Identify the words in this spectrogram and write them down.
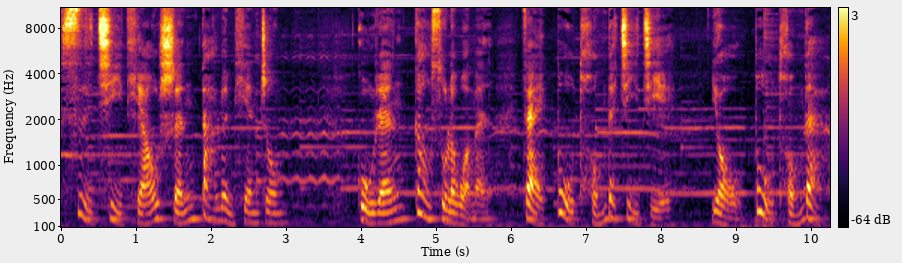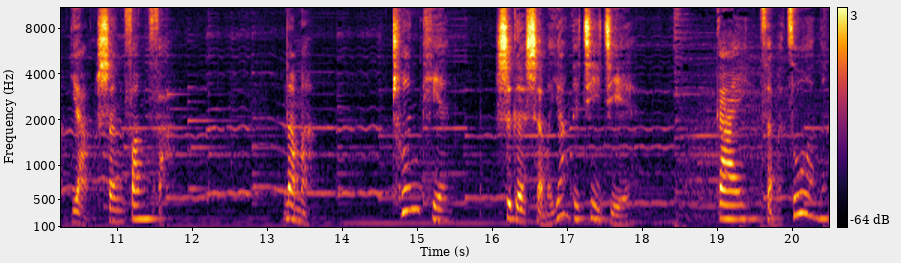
四气调神大论篇中，古人告诉了我们，在不同的季节有不同的养生方法。那么，春天是个什么样的季节？该怎么做呢？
